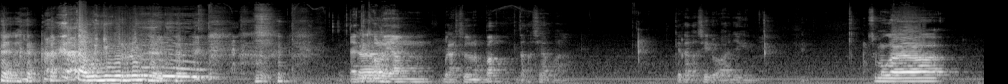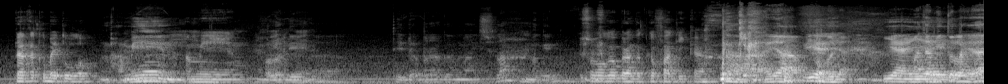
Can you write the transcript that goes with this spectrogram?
Tahu nyuruh. Nanti Eh. kalau yang berhasil nebak kita kasih apa? Kita kasih doa aja gini. Semoga berangkat ke Baitullah. Amin. Amin. Kalau dia tidak beragama Islam bagaimana? Semoga berangkat ke Vatikan. Nah, ya, Iya, pokoknya. iya, iya. Macam iya. itulah ya.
